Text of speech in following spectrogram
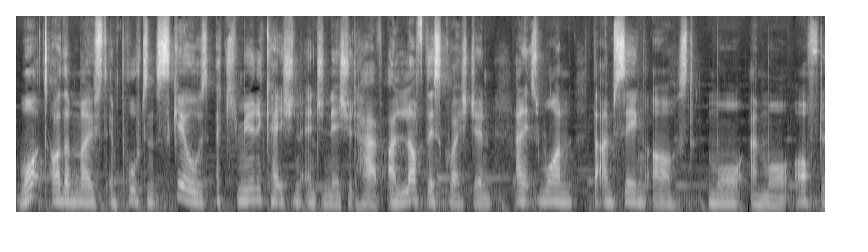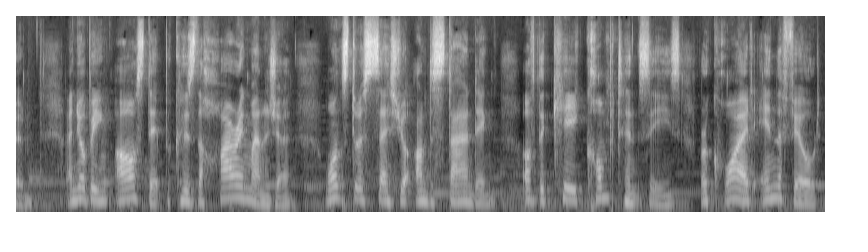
What are the most important skills a communication engineer should have? I love this question, and it's one that I'm seeing asked more and more often. And you're being asked it because the hiring manager wants to assess your understanding of the key competencies required in the field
